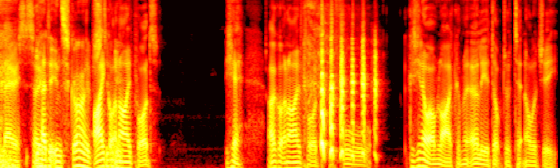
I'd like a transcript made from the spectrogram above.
Hilarious. So you had it inscribed. I didn't got an iPod. Yeah, I got an iPod before because you know what I'm like. I'm an early adopter of technology.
